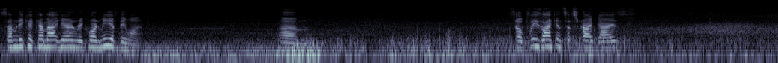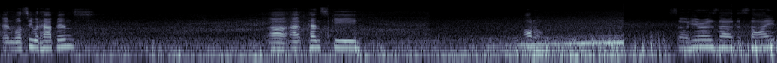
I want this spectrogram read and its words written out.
Somebody could come out here and record me if they want. Um, so please like and subscribe, guys. And we'll see what happens uh, at Penske Auto. So here is uh, the side,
